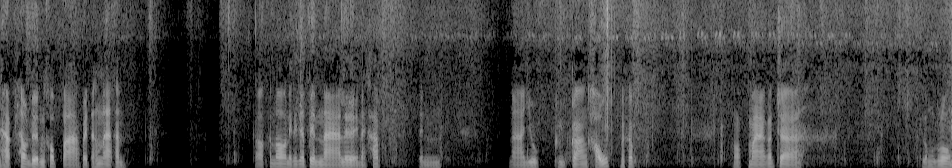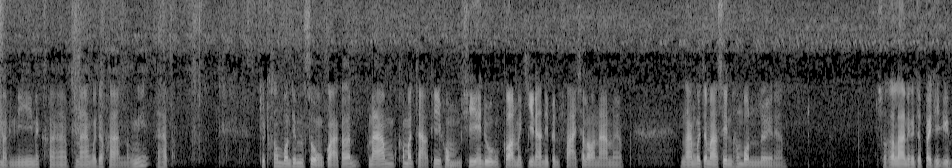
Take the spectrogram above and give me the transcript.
จากเราเดินเข้าป่าไปตั้งนานก็ข้างนอกนี่ก็จะเป็นนาเลยนะครับ เป็นนาอยู่กลางเขานะครับ ออกมาก็จะ โล่งๆแบบนี้นะครับ น้ำก็จะผ่านตรงนี้นะครับ จุดข้างบนที่มันสูงกว่าก็น้ำเข้ามาจากที่ผมชี้ให้ดูก่อนเมื่อกี้นะที่เป็นฝายชะลอน้ำนะครับ น้ำก็จะมาเส้นข้างบนเลยนะครับ ส่วนข้างล่างนี่ก็จะไปที่อื่น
